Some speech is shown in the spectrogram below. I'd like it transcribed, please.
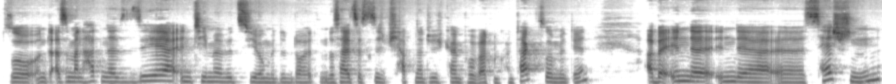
So, und also man hat eine sehr intime Beziehung mit den Leuten. Das heißt jetzt ich habe natürlich keinen privaten Kontakt so mit denen, aber in der, in der äh, Session,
